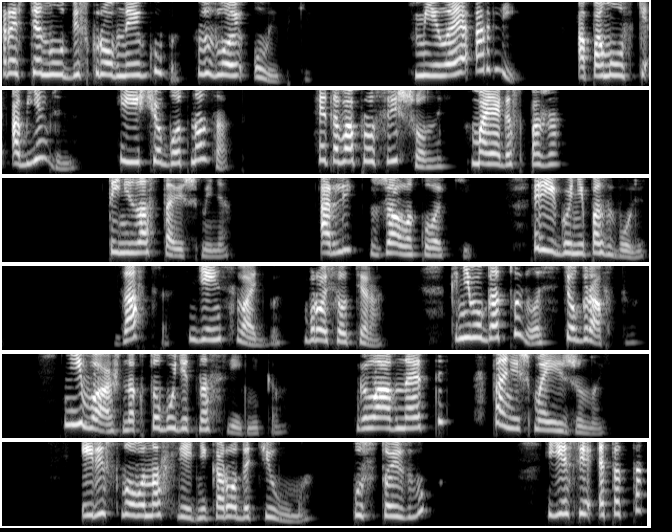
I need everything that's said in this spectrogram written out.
растянул бескровные губы в злой улыбке. «Милая Орли, о помолвке объявлено и еще год назад. Это вопрос решенный, моя госпожа». «Ты не заставишь меня». Орли сжала кулаки. «Ригу не позволит». «Завтра день свадьбы», — бросил тиран. К нему готовилось все графство. Неважно, кто будет наследником. Главное, ты станешь моей женой. Или слово наследника рода Тиума – пустой звук? Если это так,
